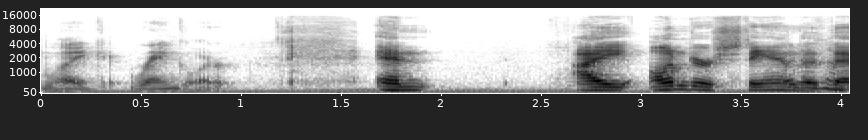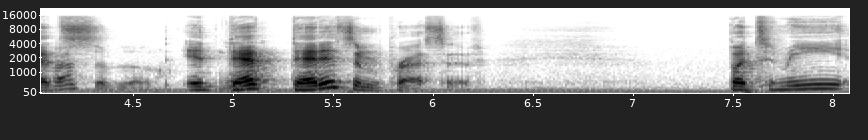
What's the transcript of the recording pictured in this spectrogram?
like Wrangler. and I understand That that's impressive though. it. Yeah. That that is impressive. But to me,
